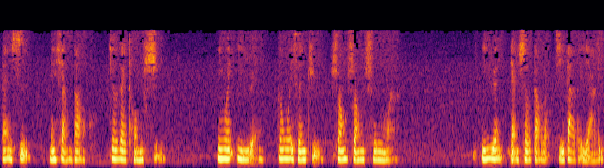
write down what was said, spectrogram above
但是没想到就在同时，因为议员跟卫生局双双出马。医院感受到了极大的压力。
